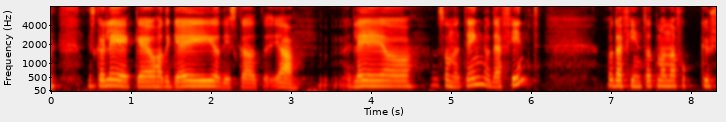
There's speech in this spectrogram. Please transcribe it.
de skal leke og ha det gøy, og de skal ja, le og sånne ting, og det er fint. Og det er fint at man har fokus,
